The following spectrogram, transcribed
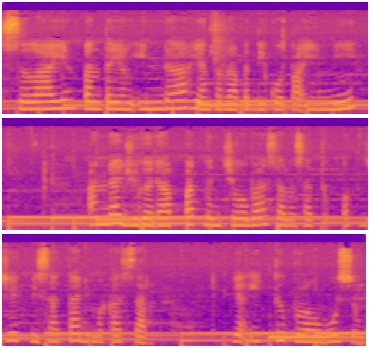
Selain pantai yang indah yang terdapat di kota ini, Anda juga dapat mencoba salah satu objek wisata di Makassar, yaitu Pulau Busung.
